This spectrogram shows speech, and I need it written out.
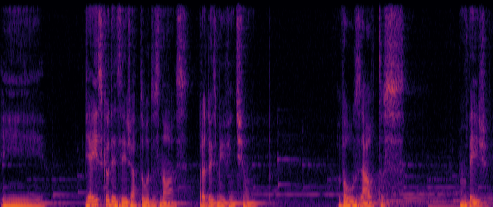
E, e é isso que eu desejo a todos nós para 2021. Voos altos. Um beijo.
